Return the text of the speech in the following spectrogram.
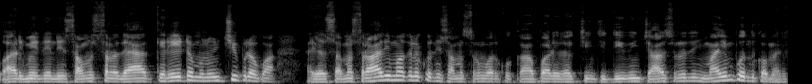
వారి మీద నీ సంవత్సర దయా కిరీటం నుంచి ప్రభా అయ్యా సంవత్సరాది మొదలు కొన్ని సంవత్సరం వరకు కాపాడి రక్షించి దీవించి ఆశీర్వదించి మయం పొందుకోమని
